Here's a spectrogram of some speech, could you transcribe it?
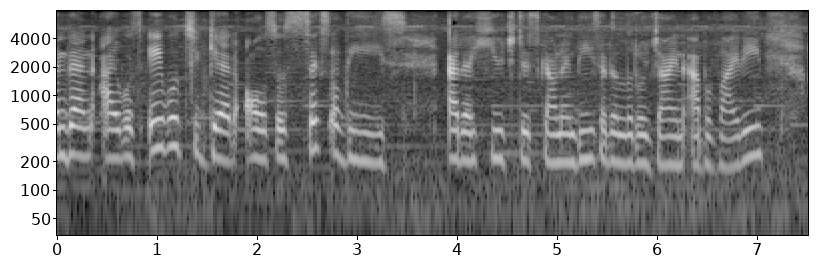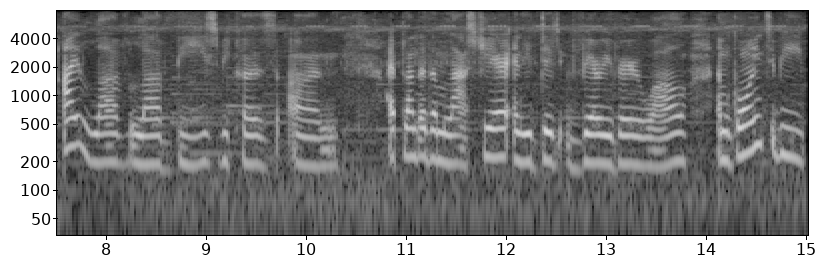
and then I was able to get also six of these at a huge discount. And these are the little giant arborvitae I love love these because um, I planted them last year and it did very very well. I'm going to be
